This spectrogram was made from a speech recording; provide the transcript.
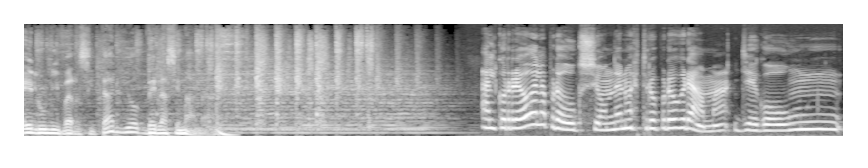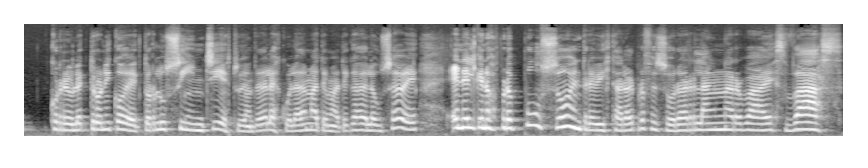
El Universitario de la Semana. Al correo de la producción de nuestro programa llegó un correo electrónico de Héctor Lucinchi, estudiante de la Escuela de Matemáticas de la UCB, en el que nos propuso entrevistar al profesor Arlán Narváez Vaz.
